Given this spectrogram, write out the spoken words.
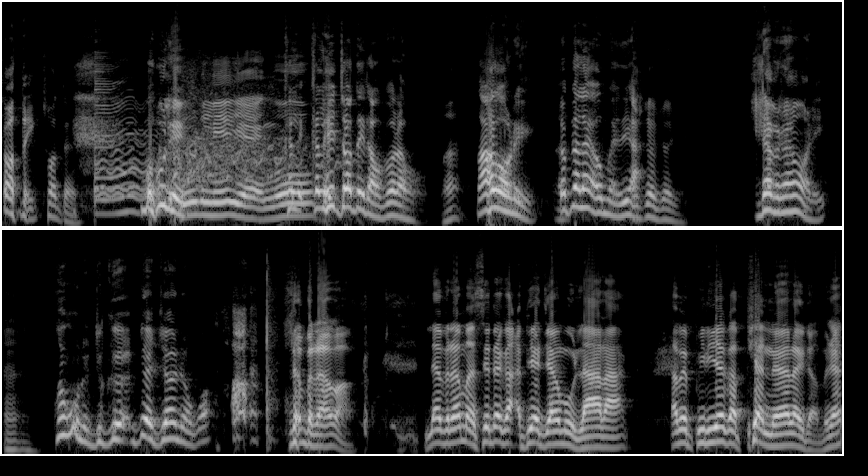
ချော့တိတ်ချော့တယ်မဟုတ်လေငိုကလေးရဲ့ငိုကလေးကလေးချော့တိတ်တော့ပြောတာမဟုတ်ဟမ်ငါကောင်နေပြပြလိုက်အောင်မယ်ဒီကပြောပြောလက်ဗရန်ပါလေအဲငါကောင်နေဒီကအပြက်ကျန်းတော့ကွာလက်ဗရမ်းမှာ လက်ဗရမ်းမှာစစ်တပ်ကအပြက်ကျမ်းမှုလာတာဒါပေမဲ့ PDF ကဖြတ်နန်းလိုက်တာမညာ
